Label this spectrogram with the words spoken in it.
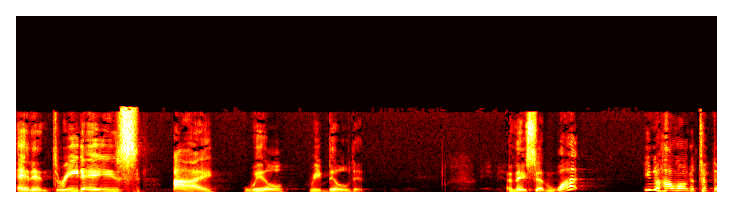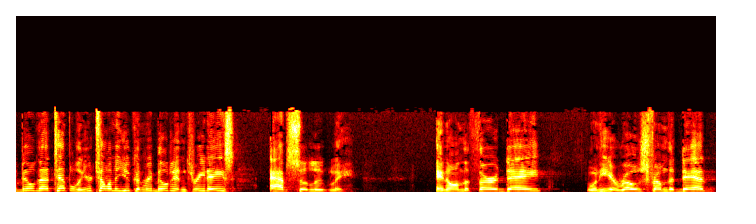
and in three days I will rebuild it. And they said, What? You know how long it took to build that temple, and you're telling me you can rebuild it in three days? Absolutely. And on the third day, when he arose from the dead,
